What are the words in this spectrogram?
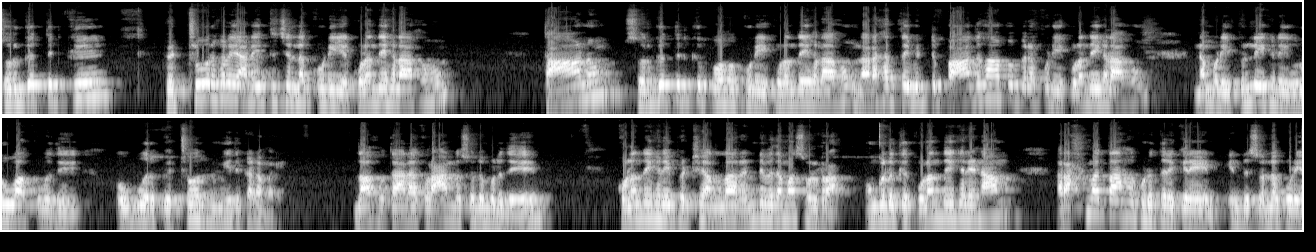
சொர்க்கத்திற்கு பெற்றோர்களை அழைத்து செல்லக்கூடிய குழந்தைகளாகவும் தானும் சொர்க்கத்திற்கு போகக்கூடிய குழந்தைகளாகவும் நரகத்தை விட்டு பாதுகாப்பு பெறக்கூடிய குழந்தைகளாகவும் நம்முடைய பிள்ளைகளை உருவாக்குவது ஒவ்வொரு பெற்றோர்கள் மீது கடமை. அல்லாஹு தாலா குரான்ல சொல்லும் பொழுது குழந்தைகளை பற்றி அல்லாஹ் ரெண்டு விதமா சொல்றான். உங்களுக்கு குழந்தைகளை நாம் ரஹ்மத்தாக கொடுத்திருக்கிறேன் என்று சொல்லக்கூடிய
